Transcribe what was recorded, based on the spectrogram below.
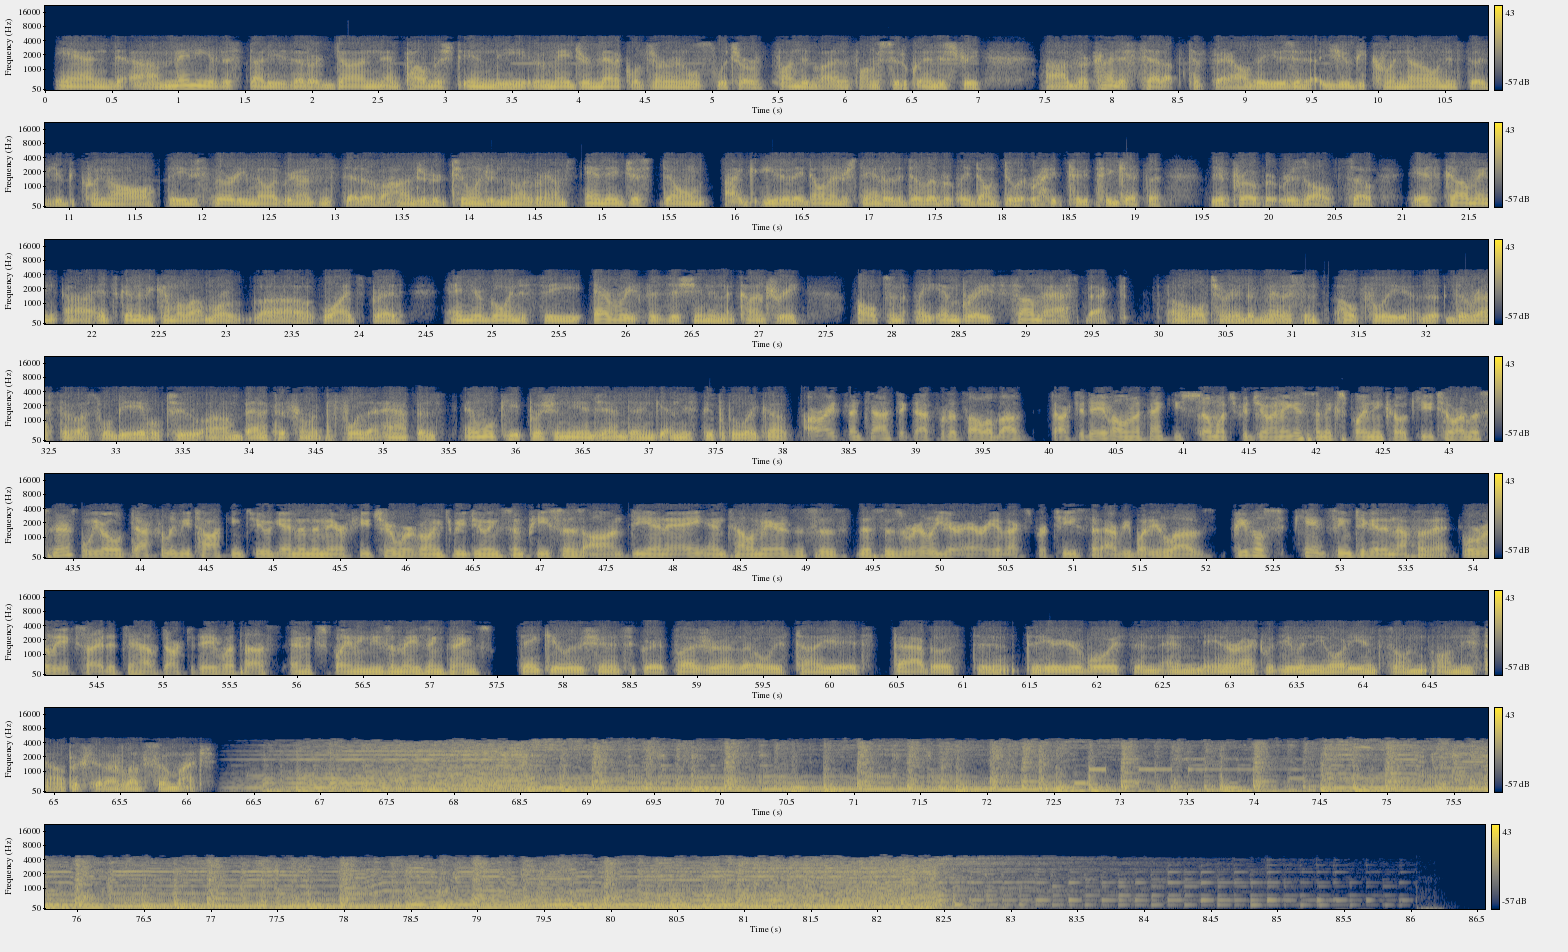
And uh, many of the studies that are done and published in the major medical journals, which are funded by the pharmaceutical industry, uh, they're kind of set up to fail. They use ubiquinone instead of ubiquinol. They use 30 milligrams instead of 100 or 200 milligrams, and they just don't. Either they don't understand or they deliberately don't do it right to to get the the appropriate results. So it's coming. Uh, it's going to become a lot more uh, widespread, and you're going to see every physician in the country ultimately embrace some aspect of alternative medicine. Hopefully, the, the rest of us will be able to um, benefit from it before that happens, and we'll keep pushing the agenda and getting these people to wake up. All right, fantastic. That's what it's all about. Dr. Dave, I want to thank you so much for joining us and explaining CoQ to our listeners. We will definitely be talking to you again in the near future. We're going to be doing some pieces on DNA and telomeres. This is this is really your area of expertise that everybody loves. People can't seem to get enough of it. We're really excited to have Dr. Dave with us and explaining these amazing things. Thank you, Lucian. It's a great pleasure, as I always tell you. It's fabulous to, to hear your voice and, and interact with you in the audience on, on these topics that I love so much.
